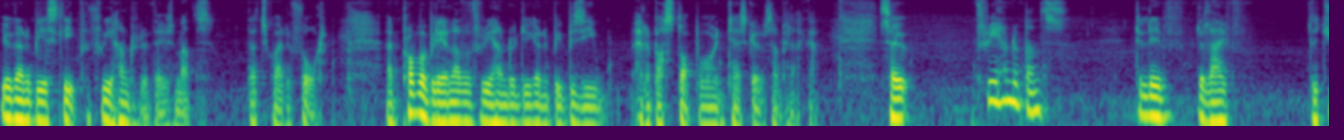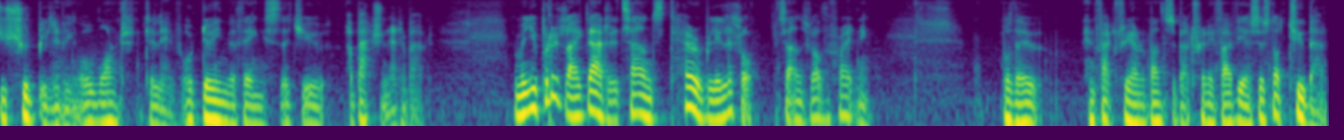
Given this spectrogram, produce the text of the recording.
you're going to be asleep for 300 of those months. That's quite a thought. And probably another 300 you're going to be busy at a bus stop or in Tesco or something like that. So 300 months to live the life that you should be living or want to live or doing the things that you are passionate about. And when you put it like that, it sounds terribly little. It sounds rather frightening. Although, in fact, 300 months is about 25 years, so it's not too bad.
